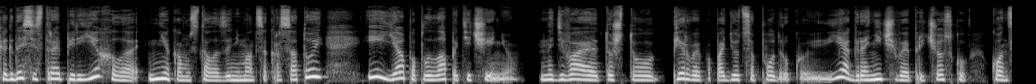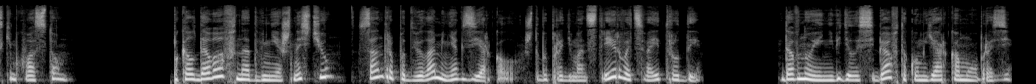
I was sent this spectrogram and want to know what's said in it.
Когда сестра переехала, некому стало заниматься красотой, и я поплыла по течению, надевая то, что первое попадется под руку, и ограничивая прическу конским хвостом. Поколдовав над внешностью, Сандра подвела меня к зеркалу, чтобы продемонстрировать свои труды. Давно я не видела себя в таком ярком образе.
